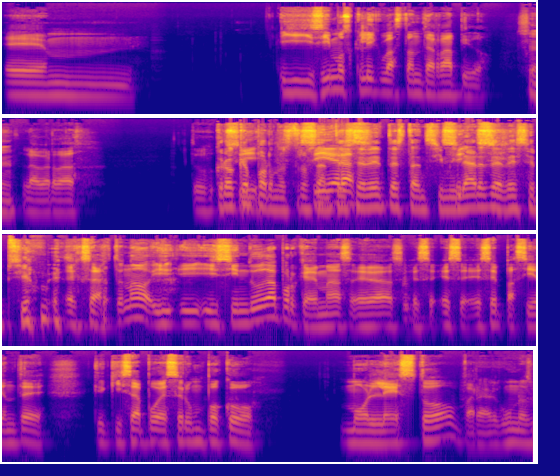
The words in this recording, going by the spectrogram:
Em, y hicimos clic bastante rápido, la verdad. Creo que por nuestros antecedentes tan similares de decepciones. Exacto, no, y, y, sin duda porque además eras ese, ese, paciente que quizá puede ser un poco molesto para algunos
